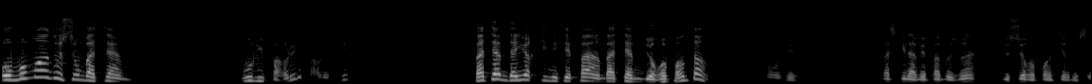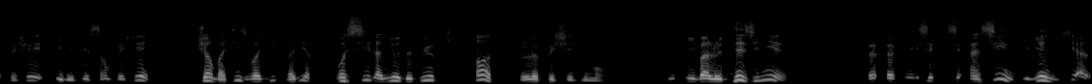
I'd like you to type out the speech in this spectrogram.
au moment de son baptême, voulu par lui, par le Christ, baptême d'ailleurs qui n'était pas un baptême de repentance pour Jésus, parce qu'il n'avait pas besoin de se repentir de ses péchés, il était sans péché. Jean-Baptiste va, dire, voici l'agneau de Dieu qui ôte le péché du monde. Il, va le désigner. Euh, euh, c'est un signe qui vient du ciel.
